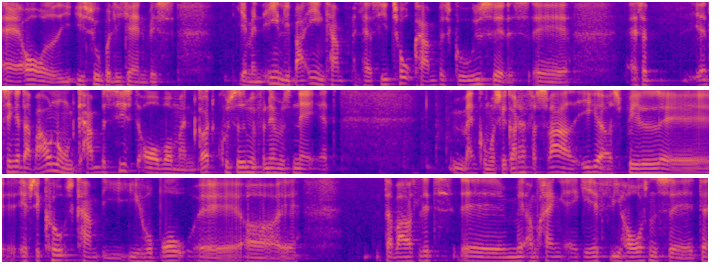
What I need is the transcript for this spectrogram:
af året i, i Superligaen, hvis jamen egentlig bare én kamp, men lad os sige to kampe skulle udsættes. Øh, altså, jeg tænker, der var jo nogle kampe sidste år, hvor man godt kunne sidde med fornemmelsen af, at man kunne måske godt have forsvaret ikke at spille øh, FCK's kamp i, i Hobro, øh, og øh, der var også lidt øh, med, omkring AGF i Horsens, øh, der,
